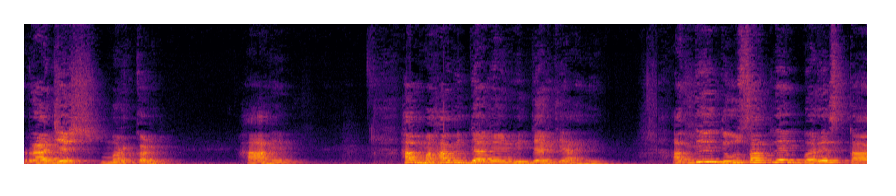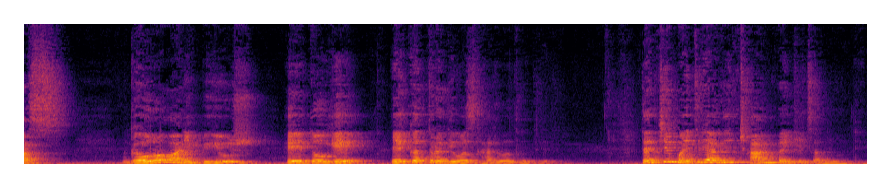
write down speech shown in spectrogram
राजेश मरकड हा आहे. हा महाविद्यालयीन विद्यार्थी आहे. अगदी दिवसातले बरेच तास गौरव आणि पियुष हे दोघे एकत्र दिवस घालवत होते. त्यांची मैत्री अगदी छानपैकी चालू होती.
